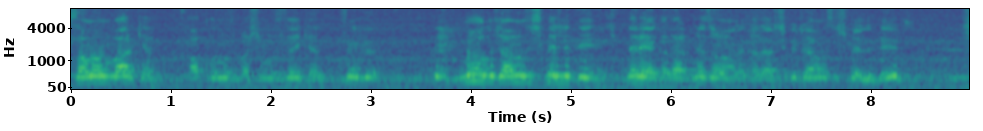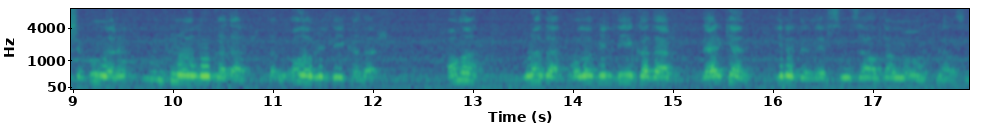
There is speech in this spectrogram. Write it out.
zaman varken, aklımız başımızdayken, çünkü ne olacağımız hiç belli değil. Nereye kadar, ne zamana kadar çıkacağımız hiç belli değil. İşte bunları mümkün olduğu kadar, tabii olabildiği kadar. Ama burada olabildiği kadar derken yine de nefsimize aldanmamak lazım.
